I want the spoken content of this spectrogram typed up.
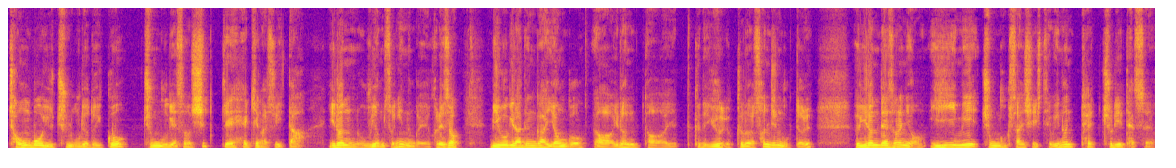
정보 유출 우려도 있고 중국에서 쉽게 해킹할 수 있다. 이런 위험성이 있는 거예요. 그래서 미국이라든가 영국 어, 이런 어, 그, 유, 그 선진국들 이런 데서는요 이미 중국산 CCTV는 퇴출이 됐어요.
